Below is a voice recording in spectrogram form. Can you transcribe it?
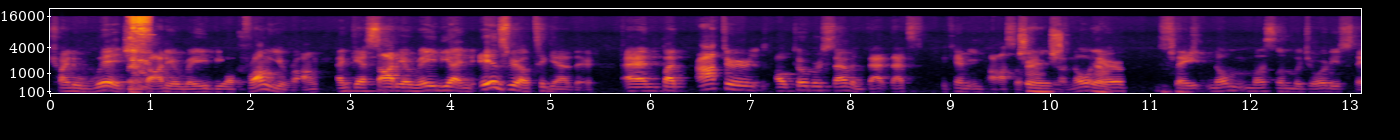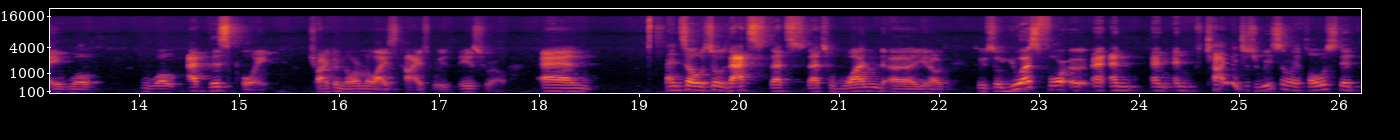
trying to wedge Saudi Arabia from Iran and get Saudi Arabia and Israel together. And but after October seventh, that that's became impossible. Changed. You know, no yeah. Arab state, Changed. no Muslim majority state will will at this point try to normalize ties with Israel. And and so so that's that's that's one uh, you know so, so U.S. for uh, and and and China just recently hosted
